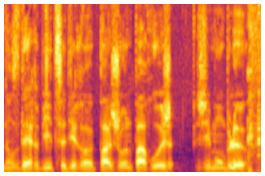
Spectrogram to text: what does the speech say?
dans ce derby, de se dire euh, pas jaune, pas rouge. J'ai mon bleu.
